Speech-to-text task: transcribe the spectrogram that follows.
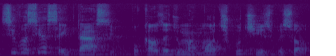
Se você aceitasse por causa de uma moto, escute isso, pessoal.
